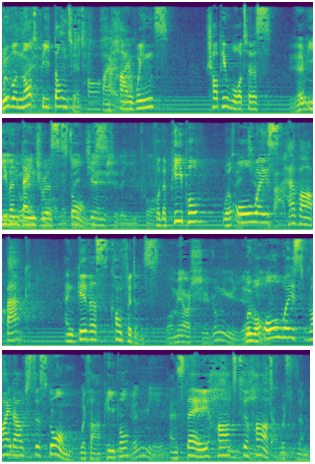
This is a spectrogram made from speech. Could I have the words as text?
We will not be daunted by high winds, choppy waters, or even dangerous storms, for the people will always have our back and give us confidence. We will always ride out the storm with our people and stay heart to heart with them,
